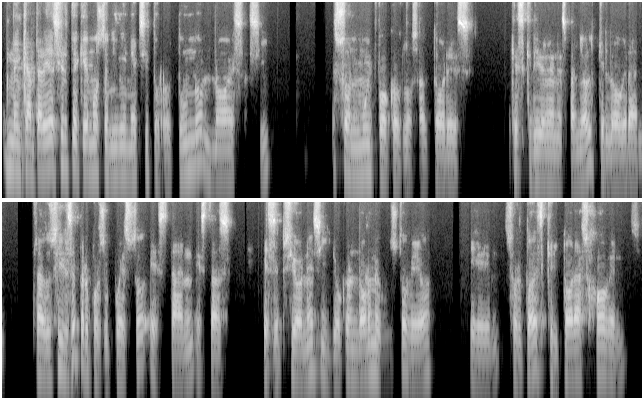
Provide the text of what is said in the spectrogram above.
Me encantaría decirte que hemos tenido un éxito rotundo, no es así. Son muy pocos los autores que escriben en español que logran traducirse, pero por supuesto están estas excepciones y yo con enorme gusto veo, eh, sobre todo escritoras jóvenes,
